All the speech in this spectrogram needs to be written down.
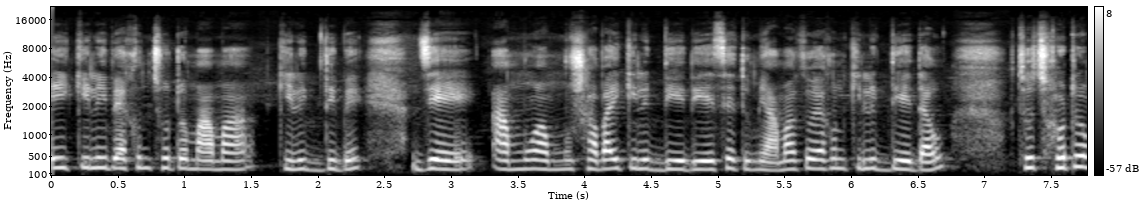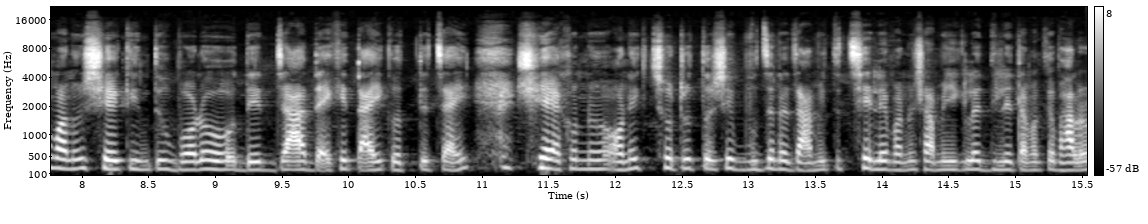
এই ক্লিপ এখন ছোট মামা ক্লিপ দিবে যে, আম্মু আম্মু সবাই ক্লিপ দিয়ে দিয়েছে, তুমি আমাকেও এখন ক্লিপ দিয়ে দাও। তো ছোট মানুষ, সে কিন্তু বড়দের যা দেখে তাই করতে চায়। সে এখনও অনেক ছোট তো সে বুঝে না যে, আমি তো ছেলে মানুষ, আমি এগুলো দিলে তো আমাকে ভালো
